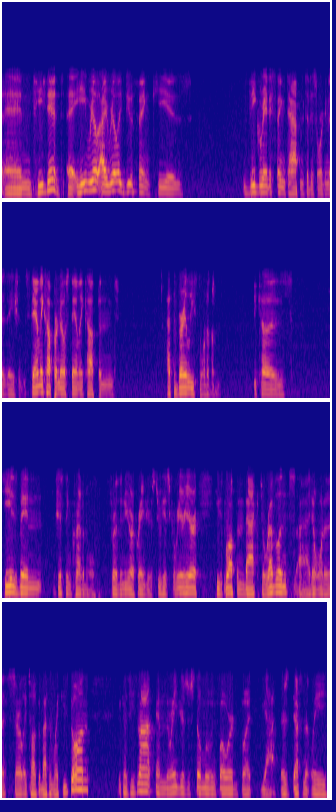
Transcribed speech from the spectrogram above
And he did. Uh, he really, I really do think he is the greatest thing to happen to this organization. Stanley Cup or no Stanley Cup, and at the very least one of them, because he has been just incredible for the New York Rangers through his career here. He's brought them back to relevance. I don't want to necessarily talk about him like he's gone because he's not, and the Rangers are still moving forward. But yeah, there's definitely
